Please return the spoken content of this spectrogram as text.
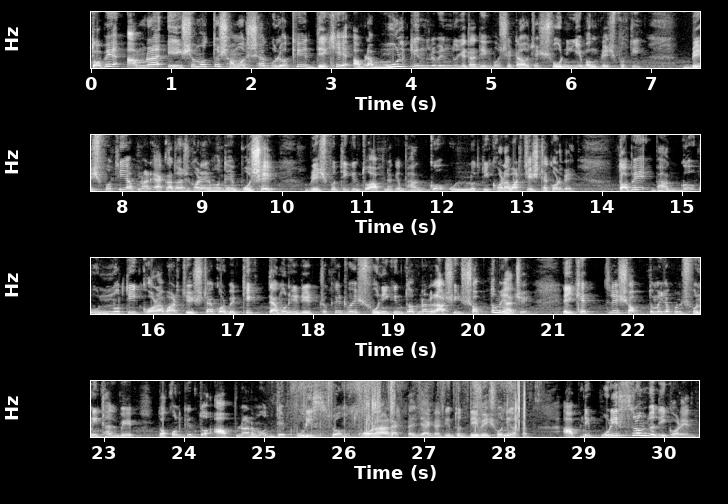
তবে আমরা এই সমস্ত সমস্যাগুলোকে দেখে আমরা মূল কেন্দ্রবিন্দু যেটা দেখব সেটা হচ্ছে শনি এবং বৃহস্পতি। বৃহস্পতি আপনার একাদশ ঘরের মধ্যে বসে বৃহস্পতি কিন্তু আপনাকে ভাগ্য উন্নতি করাবার চেষ্টা করবে। তবে ভাগ্য উন্নতি করাবার চেষ্টা করবে ঠিক তেমনই রেট্রোকেট হয়ে শনি কিন্তু আপনার রাশির সপ্তমে আছে। এই ক্ষেত্রে সপ্তমে যখন শনি থাকবে, তখন কিন্তু আপনার মধ্যে পরিশ্রম করার একটা জায়গা কিন্তু দেবে শনি, অর্থাৎ আপনি পরিশ্রম যদি করেন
